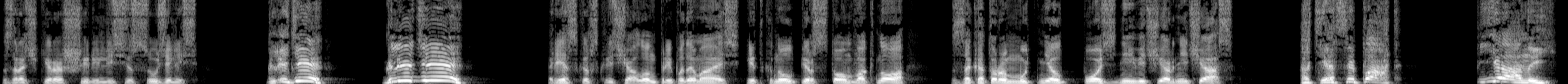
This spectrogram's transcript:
зрачки расширились и сузились. «Гляди! Гляди!» Резко вскричал он, приподымаясь, и ткнул перстом в окно, за которым мутнел поздний вечерний час. «Отец Ипат! Пьяный!»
